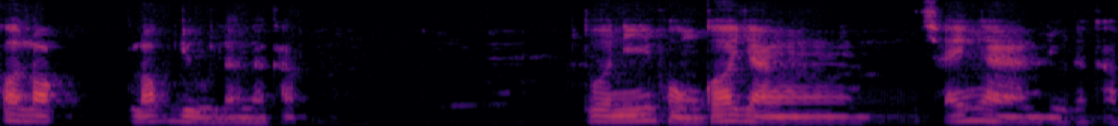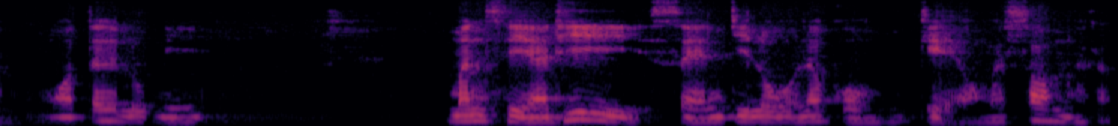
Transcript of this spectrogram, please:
ก็ล็อกล็อกอยู่แล้วนะครับ ตัวนี้ผมก็ยังใช้งานอยู่นะครับ มอเตอร์ลูกนี้ มันเสียที่แสนกิโลแล้วผมแกะออกมาซ่อมนะครับ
